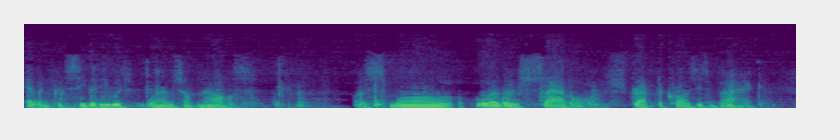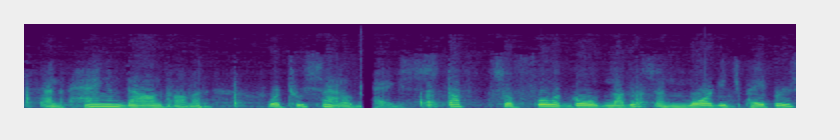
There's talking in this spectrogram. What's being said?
Eben could see that he was wearing something else. A small leather saddle strapped across his back. and hanging down from it were two saddlebags stuffed so full of gold nuggets and mortgage papers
